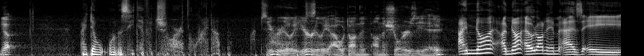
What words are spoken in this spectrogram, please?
Yep. I don't want to see Devin Shore in the lineup. I'm You really, you're really out on the on the shores, EA. I'm not. I'm not out on him as a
